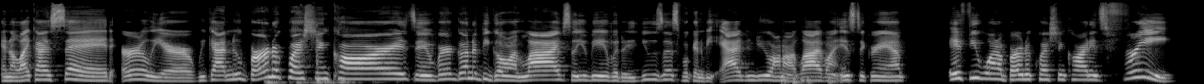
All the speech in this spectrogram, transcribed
And like I said earlier, we got new burner question cards and we're going to be going live. So you'll be able to use us. We're going to be adding you on our live on Instagram. If you want a burner question card, it's free.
